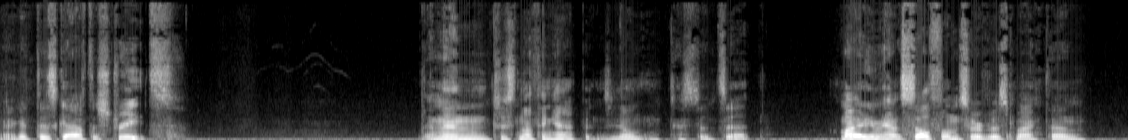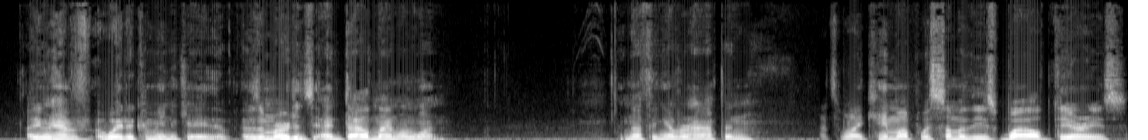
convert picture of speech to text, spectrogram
Gotta get this guy off the streets and then just nothing happens. You don't. Just, that's it. I didn't even have cell phone service back then. I didn't even have a way to communicate. It was emergency. I dialed nine one one. Nothing ever happened. That's when I came up with some of these wild theories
